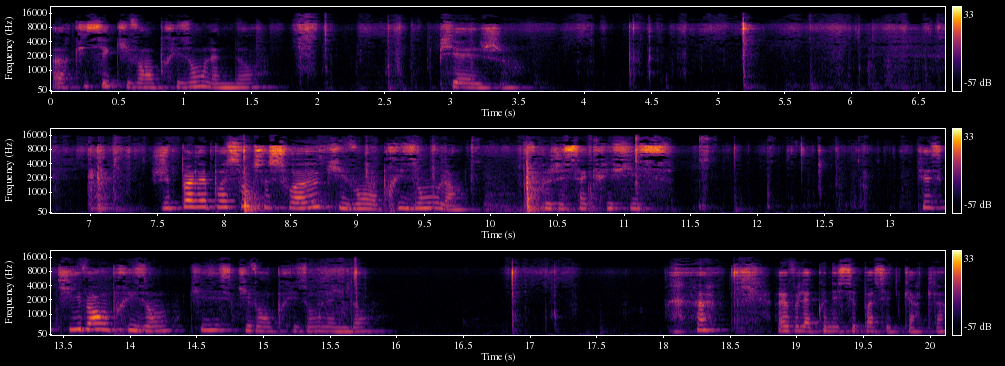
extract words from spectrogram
Alors, qui c'est qui va en prison là-dedans Piège. J'ai pas l'impression que ce soit eux qui vont en prison, là. Que j'ai sacrifice. Qu'est-ce qui va en prison? Qui est-ce qui va en prison là-dedans ouais, Vous la connaissez pas, cette carte-là.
